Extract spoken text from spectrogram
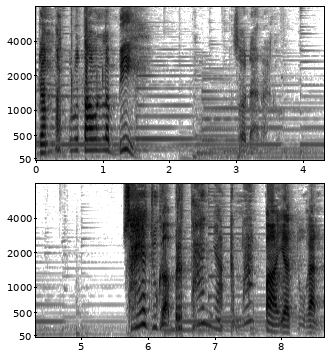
Sudah 40 tahun lebih, saudaraku. Saya juga bertanya, kenapa ya Tuhan?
